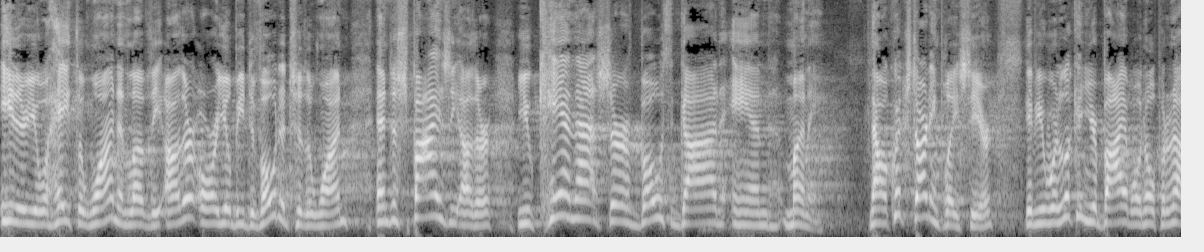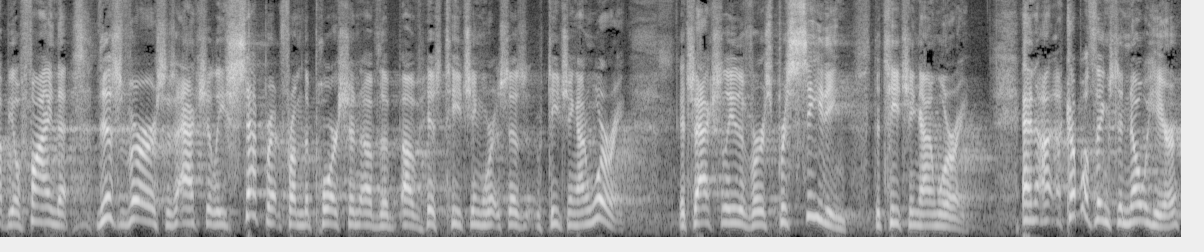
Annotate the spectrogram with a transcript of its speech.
Either you will hate the one and love the other, or you'll be devoted to the one and despise the other. You cannot serve both God and money. Now, a quick starting place here. If you were looking your Bible and open it up, you'll find that this verse is actually separate from the portion of, the, of his teaching where it says teaching on worry. It's actually the verse preceding the teaching on worry. And a couple of things to know here.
